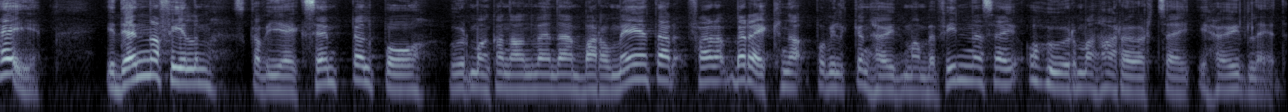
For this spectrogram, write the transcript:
Hej! I denna film ska vi ge exempel på hur man kan använda en barometer för att beräkna på vilken höjd man befinner sig och hur man har rört sig i höjdled.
